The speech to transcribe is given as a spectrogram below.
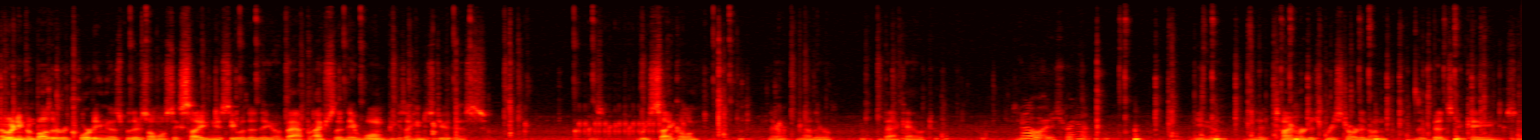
I wouldn't even bother recording this, but it's almost exciting to see whether they evaporate. Actually, they won't because I can just do this. Just recycle them. There, now they're back out. Oh, I just ran out. Yeah, the timer just restarted on the bed's decaying, so.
